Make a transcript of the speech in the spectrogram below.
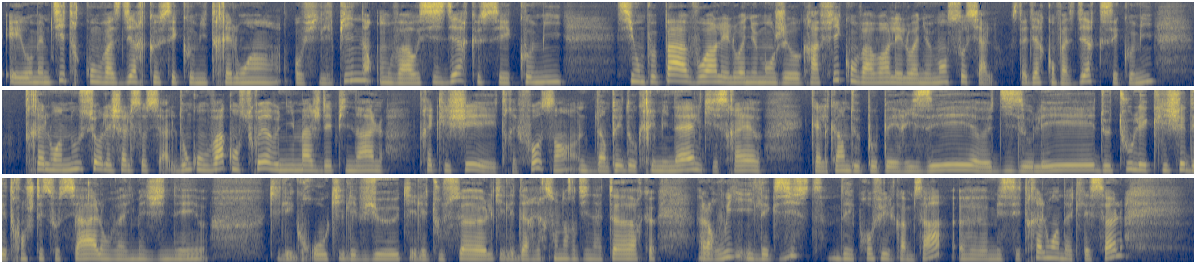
Et au même titre qu'on va se dire que c'est commis très loin aux Philippines, on va aussi se dire que c'est commis, si on ne peut pas avoir l'éloignement géographique, on va avoir l'éloignement social. C'est-à-dire qu'on va se dire que c'est commis très loin de nous sur l'échelle sociale. Donc on va construire une image d'épinal très cliché et très fausse hein, d'un pédocriminel qui serait quelqu'un de paupérisé, euh, d'isolé, de tous les clichés d'étrangeté sociale. On va imaginer... Euh, qu'il est gros, qu'il est vieux, qu'il est tout seul, qu'il est derrière son ordinateur. Que... Alors oui, il existe des profils comme ça, euh, mais c'est très loin d'être les seuls.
